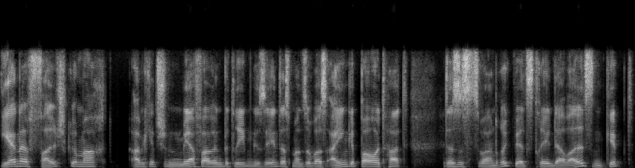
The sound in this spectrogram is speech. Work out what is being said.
gerne falsch gemacht. Habe ich jetzt schon mehrfach in Betrieben gesehen, dass man sowas eingebaut hat, dass es zwar ein Rückwärtsdrehen der Walzen gibt,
